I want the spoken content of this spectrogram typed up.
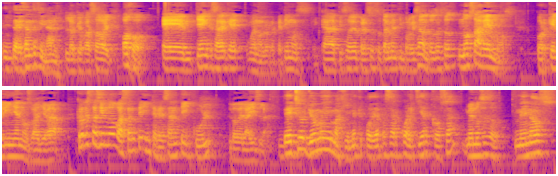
interesante final. lo que pasó hoy. Ojo, eh, tienen que saber que, bueno, lo repetimos cada episodio, pero eso es totalmente improvisado. Entonces, nosotros no sabemos por qué línea nos va a llevar. Creo que está siendo bastante interesante y cool lo de la isla. De hecho, yo me imaginé que podía pasar cualquier cosa, Menos eso. menos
